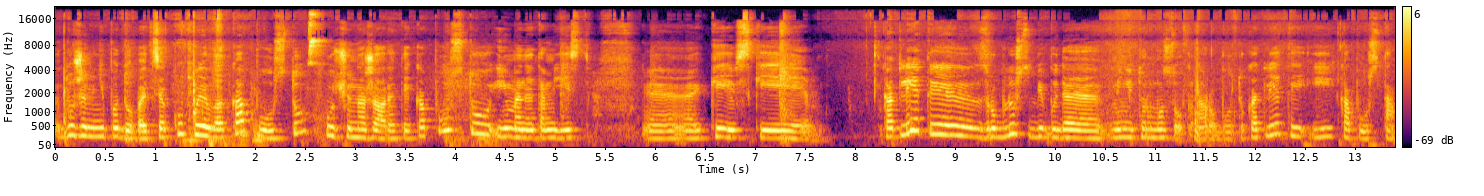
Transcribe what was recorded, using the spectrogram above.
дуже мені подобається. Купила капусту, хочу нажарити капусту, і в мене там є е, київські котлети. Зроблю собі буде мені тормозок на роботу. Котлети і капуста.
